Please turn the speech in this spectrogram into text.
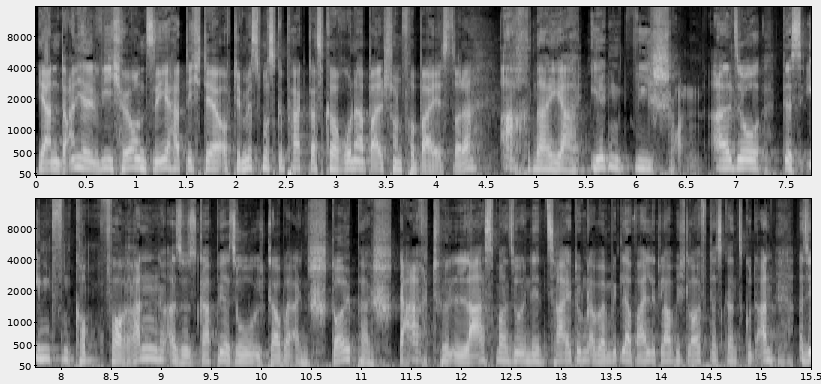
Ja, und Daniel, wie ich höre und sehe, hat dich der Optimismus gepackt, dass Corona bald schon vorbei ist, oder? Ach, na ja, irgendwie schon. Also, das Impfen kommt voran. Also, es gab ja so, ich glaube, einen Stolperstart, las man so in den Zeitungen, aber mittlerweile, glaube ich, läuft das ganz gut an. Also,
